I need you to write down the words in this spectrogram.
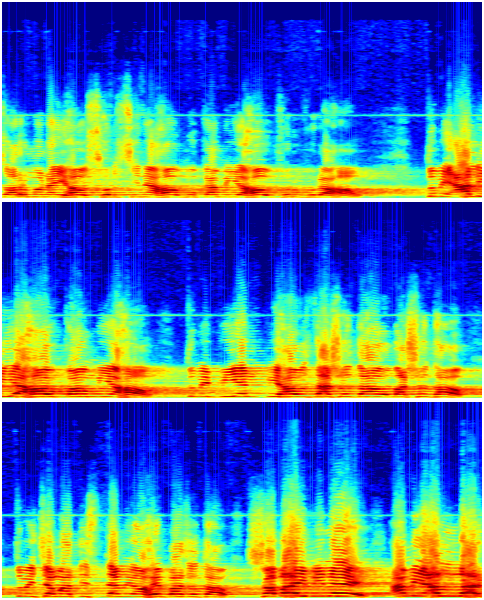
চর্মনাই হও, সরসিনা হও, মুকামিয়া হও, ফুরফুরা হও। তুমি আলিয়া হও কমিয়া হও, তুমি বিএনপি হও দাসত হও বাসত হও, তুমি জামাত ইসলামী হও হেফাজত হও, সবাই মিলে আমি আল্লাহর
